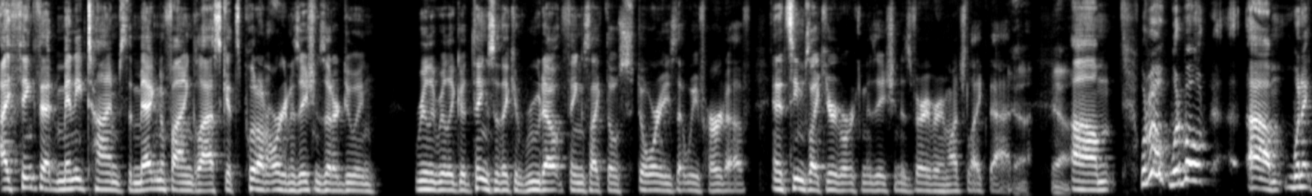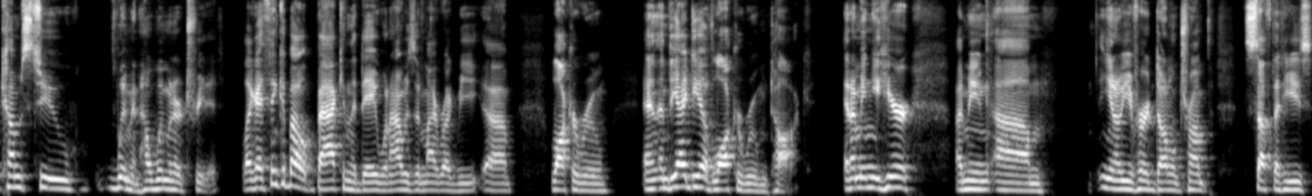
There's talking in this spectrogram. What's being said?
I think that many times the magnifying glass gets put on organizations that are doing really really good things so they can root out things like those stories that we've heard of and it seems like your organization is very very much like that Yeah. Yeah. Um, what about what about um, when it comes to women? How women are treated? Like I think about back in the day when I was in my rugby um, locker room, and, and the idea of locker room talk. And I mean, you hear, I mean, um, you know, you've heard Donald Trump stuff that he's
